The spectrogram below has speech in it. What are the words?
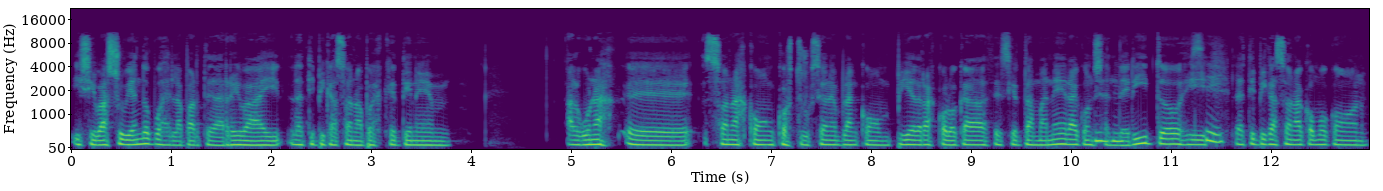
y si vas subiendo, pues en la parte de arriba hay la típica zona pues que tiene algunas eh, zonas con construcción en plan con piedras colocadas de cierta manera, con senderitos y Sí. la típica zona como con,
